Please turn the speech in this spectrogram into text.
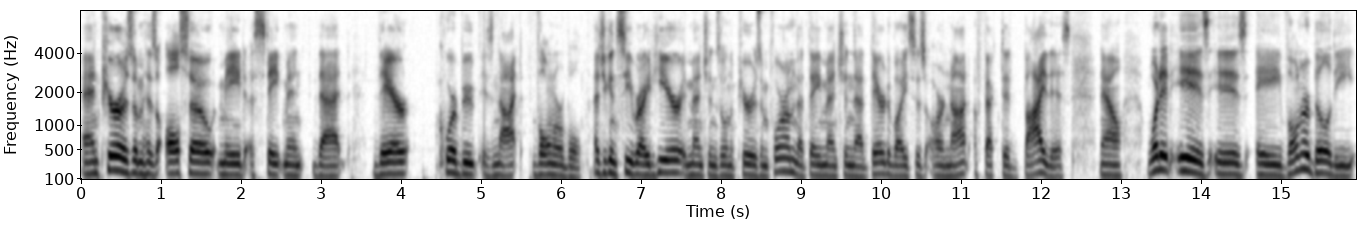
And Purism has also made a statement that their coreboot is not vulnerable. As you can see right here, it mentions on the Purism forum that they mention that their devices are not affected by this. Now, what it is, is a vulnerability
